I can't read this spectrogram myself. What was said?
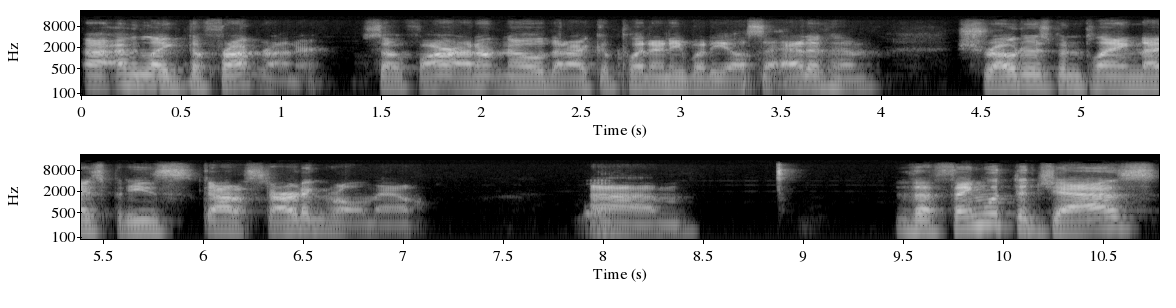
Uh, I mean, like the front runner so far. I don't know that I could put anybody else ahead of him. Schroeder's been playing nice, but he's got a starting role now. Yeah. Um, the thing with the Jazz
